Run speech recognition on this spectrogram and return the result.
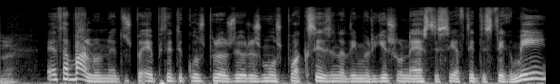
Ναι ε, θα βάλουν τους επιθετικούς προσδιορισμούς που αξίζει να δημιουργήσουν αίσθηση αυτή τη στιγμή.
